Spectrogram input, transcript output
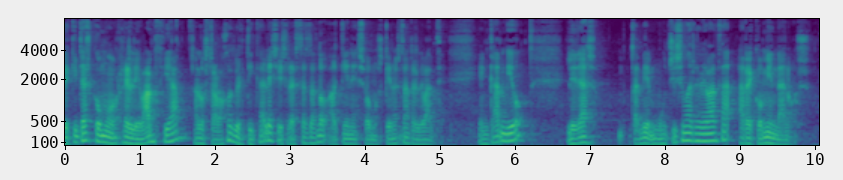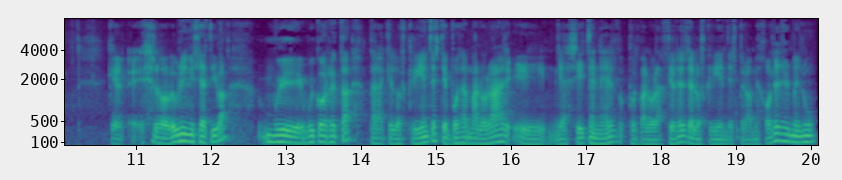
le quitas como relevancia a los trabajos verticales y se la estás dando a quienes somos, que no es tan relevante. En cambio, le das también muchísima relevancia a recomiéndanos, que eh, lo veo una iniciativa muy, muy correcta para que los clientes te puedan valorar y, así tener pues valoraciones de los clientes. Pero a lo mejor en el menú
